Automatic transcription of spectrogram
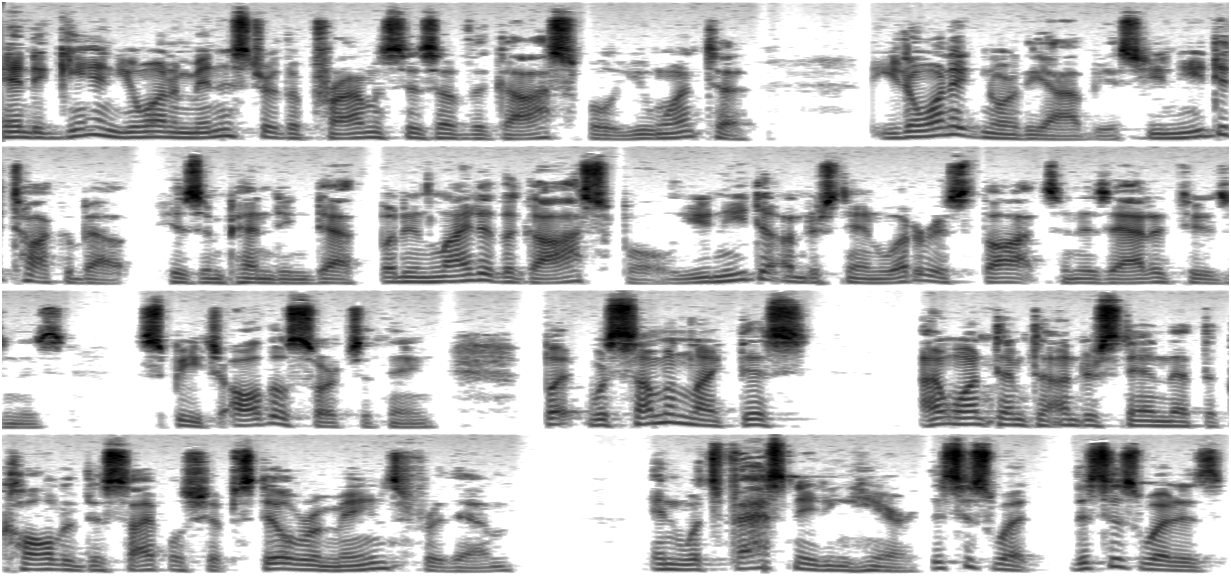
And again, you want to minister the promises of the gospel. You want to, you don't want to ignore the obvious. You need to talk about his impending death. But in light of the gospel, you need to understand what are his thoughts and his attitudes and his speech, all those sorts of things. But with someone like this, I want them to understand that the call to discipleship still remains for them. And what's fascinating here, this is what this is what is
